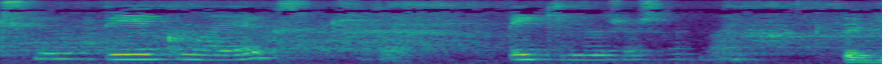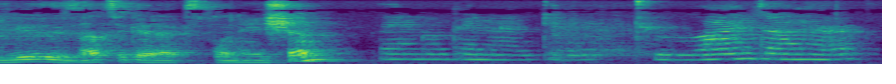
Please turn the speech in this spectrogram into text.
two big legs, which is like big U's or something. Big U's. That's a good explanation. Then we're gonna do two lines on her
